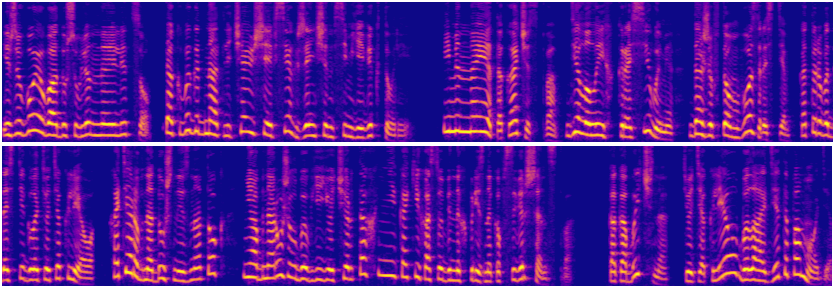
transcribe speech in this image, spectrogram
и живое воодушевленное лицо, так выгодно отличающее всех женщин в семье Виктории. Именно это качество делало их красивыми даже в том возрасте, которого достигла тетя Клео, хотя равнодушный знаток не обнаружил бы в ее чертах никаких особенных признаков совершенства. Как обычно, тетя Клео была одета по моде.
